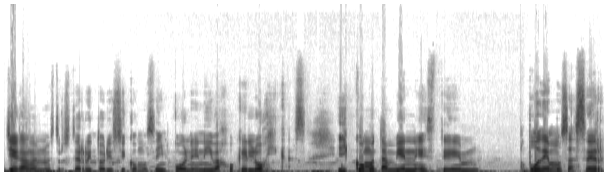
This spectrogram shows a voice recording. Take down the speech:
llegan a nuestros territorios y cómo se imponen y bajo qué lógicas. Y cómo también este podemos hacer,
